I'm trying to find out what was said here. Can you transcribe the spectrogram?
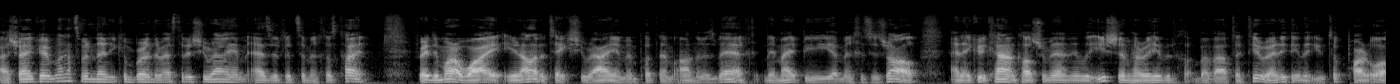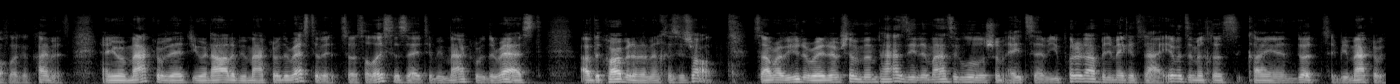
Hashrayim karv and then you can burn the rest of the shirayim as if it's a minchas kayin. For Demar, why you're not allowed to take shirayim and put them on the mizbech? They might be uh, a minchas Yisrael and ikri shuman ishim. Anything that you took part off like a kaimitz and you were makar of it, you were not to be makar of the rest of it. So it's a to say to be makar of the rest of the carbon of a minchas Yisrael. Some Rabbi Yehuda Rav Shimon ben Pazi the masik lulushum eitzim. You put it up and you make it tonight. If it's a minchas kayan, good, so be makar.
